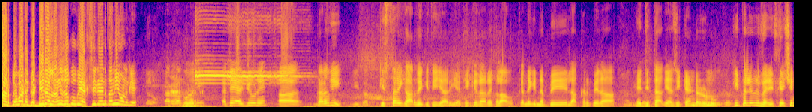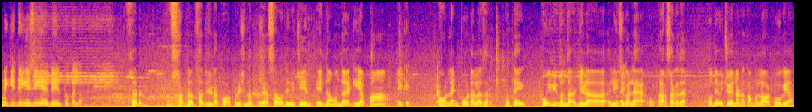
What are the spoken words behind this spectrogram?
ਘੱਟ ਤੋਂ ਘੱਟ ਗੱਡੀ ਤਾਂ ਲੰਘ ਸਕੂਗੀ ਐਕਸੀਡੈਂਟ ਤਾਂ ਨਹੀਂ ਹੋਣਗੇ। ਧੰਨਵਾਦ ਗੋਰਾ ਜੀ। ਇੱਥੇ ਐਸਡੀਓ ਨੇ ਕਰਨ ਜੀ? ਜੀ ਸਰ। ਕਿਸ ਤਰ੍ਹਾਂ ਦੀ ਕਾਰਵਾਈ ਕੀਤੀ ਜਾ ਰਹੀ ਹੈ? ਠੇਕੇਦਾਰ ਦੇ ਖਿਲਾਫ ਕਹਿੰਦੇ ਕਿ 90 ਲੱਖ ਰੁਪਏ ਦਾ ਇਹ ਦਿੱਤਾ ਗਿਆ ਸੀ ਟੈਂਡਰ ਨੂੰ ਕੀ ਪਹਿਲੇ ਉਹਦੀ ਵੈਰੀਫਿਕੇਸ਼ਨ ਨਹੀਂ ਕੀਤੀ ਗਈ ਸੀ ਇਹ ਦੇਣ ਤੋਂ ਪਹਿਲਾਂ? ਸਰ ਸਾਡਾ ਸਰ ਜਿਹੜਾ ਕਾਰਪੋਰੇਸ਼ਨ ਦਾ ਪ੍ਰੋਸੈਸ ਆ ਉਹਦੇ ਵਿੱਚ ਇਹ ਇਦਾਂ ਹੁੰਦਾ ਹੈ ਕਿ ਆਪਾਂ ਇੱਕ ਆਨਲਾਈਨ ਪੋਰਟਲ ਹੈ ਸਰ ਉੱਤੇ ਕੋਈ ਵੀ ਬੰਦਾ ਜਿਹੜਾ ਐਲੀਜੀਬਲ ਹੈ ਉਹ ਕਰ ਸਕਦਾ ਹੈ। ਉਹਦੇ ਵਿੱਚ ਇਹਨਾਂ ਨੂੰ ਕੰਮ ਅਲਾਟ ਹੋ ਗਿਆ।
